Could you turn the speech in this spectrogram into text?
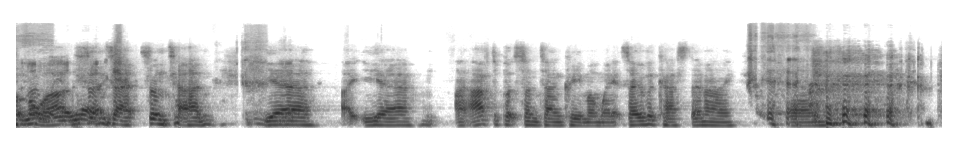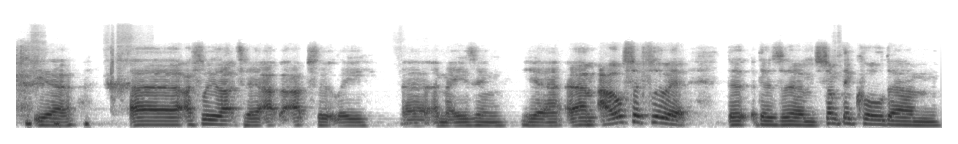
Oh, I know what you're like. suntan, suntan. Yeah, I, yeah. I have to put suntan cream on when it's overcast, then I. Um, yeah, uh, I flew that today. Absolutely uh, amazing. Yeah. Um, I also flew it. The, there's um, something called um,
